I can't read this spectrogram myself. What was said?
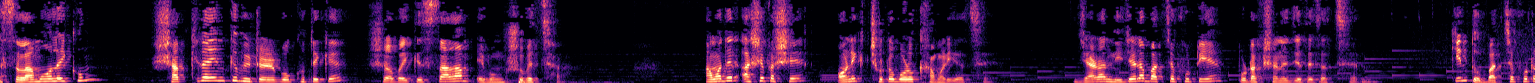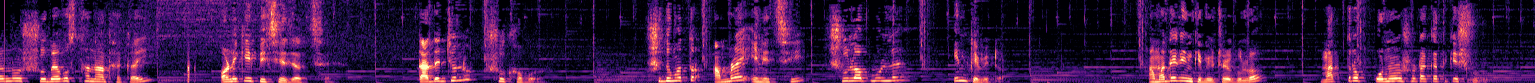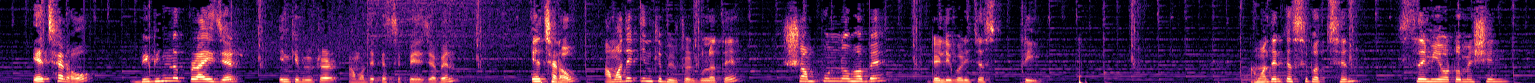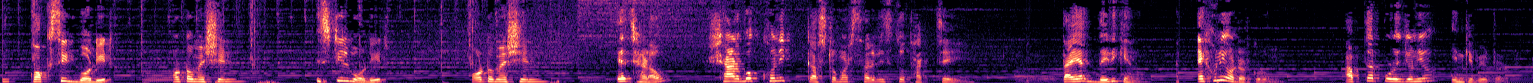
আসসালামু আলাইকুম, সাতক্ষীরা ইনকিউবেটরের পক্ষ থেকে সবাইকে সালাম এবং শুভেচ্ছা। আমাদের আশেপাশে অনেক ছোট বড় খামারি আছে, যারা নিজেরা বাচ্চা ফুটিয়ে প্রোডাকশনে যেতে চাচ্ছেন। কিন্তু বাচ্চা ফোটানোর সুব্যবস্থা না থাকায় অনেকেই পিছিয়ে যাচ্ছে। তাদের জন্য সুখবর, শুধুমাত্র আমরাই এনেছি সুলভ মূল্যে ইনকিউবেটর। আমাদের ইনকিউবেটরগুলো মাত্র পনেরোশো টাকা থেকে শুরু। এছাড়াও বিভিন্ন প্রাইজের ইনকিউবেটর আমাদের কাছে পেয়ে যাবেন। এছাড়াও আমাদের ইনকিউবেটরগুলোতে সম্পূর্ণভাবে ডেলিভারি চার্জ ফ্রি। আমাদের কাছে পাচ্ছেন সেমি অটোমেশিন কক্সিড বডির অটোমেশিন স্টিল বডির অটোমেশিন এছাড়াও সার্বক্ষণিক কাস্টমার সার্ভিস তো থাকছেই। তাই আর দেরি কেন? এখনই অর্ডার করুন। আপনার প্রয়োজনীয় ইনকিউবেটর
